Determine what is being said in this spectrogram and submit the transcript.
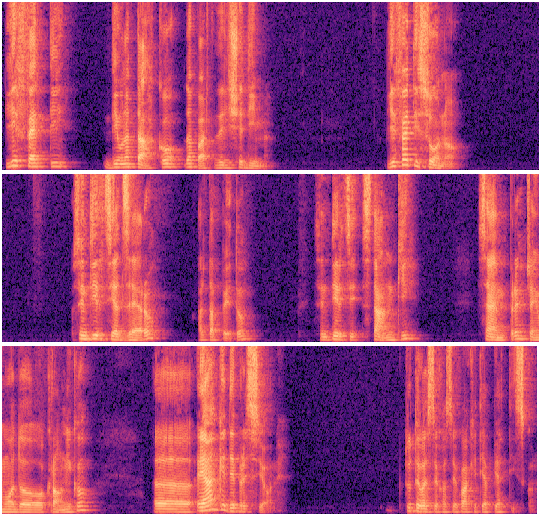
gli effetti di un attacco da parte degli Shedim. Gli effetti sono sentirsi a zero, al tappeto, sentirsi stanchi, sempre, cioè in modo cronico, eh, e anche depressione. Tutte queste cose qua che ti appiattiscono.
